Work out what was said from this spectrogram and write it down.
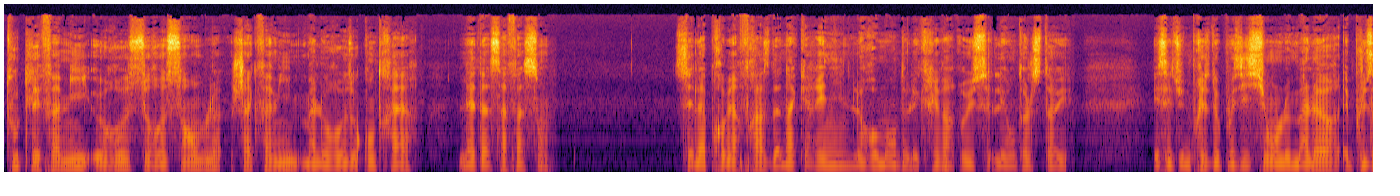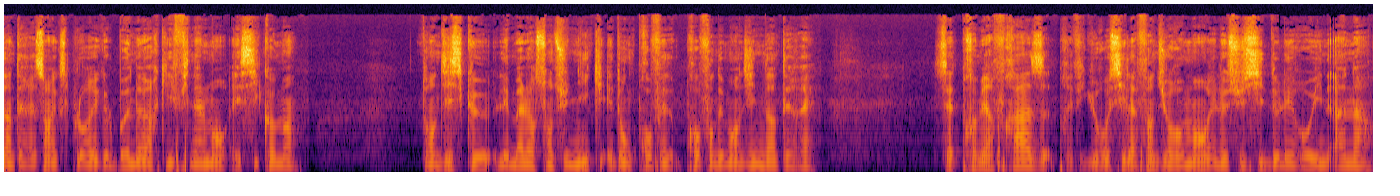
Toutes les familles heureuses se ressemblent, chaque famille malheureuse, au contraire, l'est à sa façon. C'est la première phrase d'Anna Karenine, le roman de l'écrivain russe Léon Tolstoï. Et c'est une prise de position, le malheur est plus intéressant à explorer que le bonheur qui finalement est si commun. Tandis que les malheurs sont uniques et donc profondément dignes d'intérêt. Cette première phrase préfigure aussi la fin du roman et le suicide de l'héroïne Anna.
